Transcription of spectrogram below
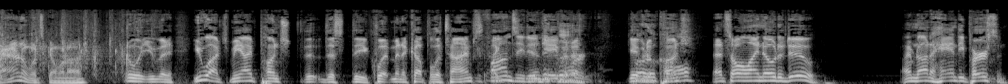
I don't know what's going on. Oh, You, you watch me. I punched the, this, the equipment a couple of times. Fonzie did. Gave it, a, gave it a punch. That's all I know to do. I'm not a handy person.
